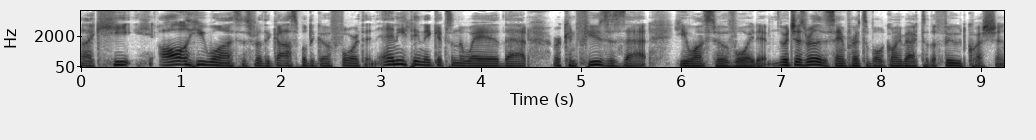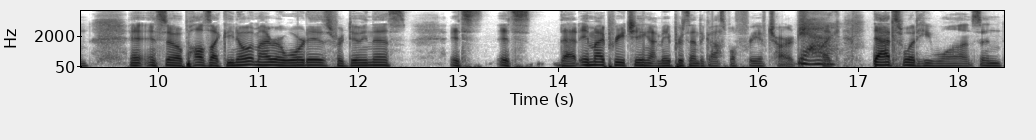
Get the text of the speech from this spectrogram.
Like he, he, all he wants is for the gospel to go forth, and anything that gets in the way of that or confuses that, he wants to avoid it. Which is really the same principle going back to the food question. And, and so Paul's like, you know what my reward is for doing this? It's it's that in my preaching I may present the gospel free of charge. Yeah. Like that's what he wants, and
